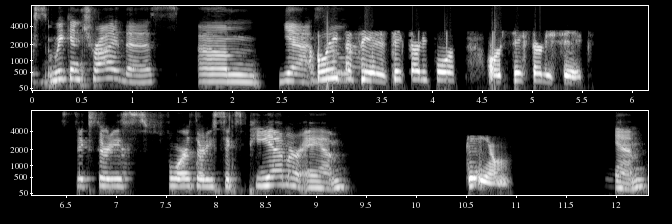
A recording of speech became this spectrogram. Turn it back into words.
Six, we can try this. Um, yeah. I believe so that's it. Six thirty-four or six thirty-six 6:34, 36 p.m. or a.m. p.m. p.m.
